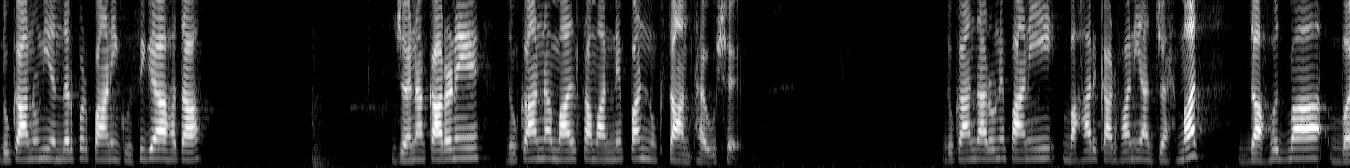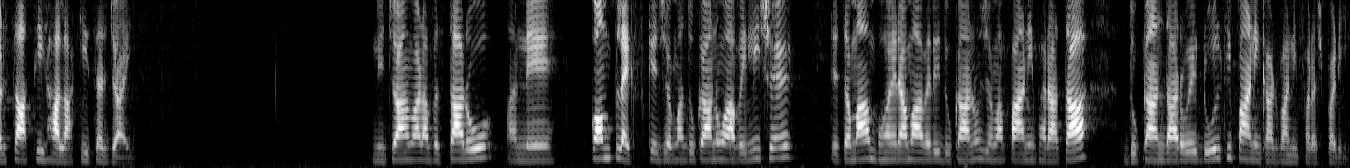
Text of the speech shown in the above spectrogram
દુકાનોની અંદર પણ પાણી ઘૂસી ગયા હતા. જેના કારણે દુકાનના માલ સામાનને પણ નુકસાન થયું છે. દુકાનદારોને પાણી બહાર કાઢવાની આ જહેમત દાહોદમાં વરસાદથી હાલાકી સર્જાઈ. નીચાણવાળા વિસ્તારો અને કોમ્પ્લેક્સ કે જેમાં દુકાનો આવેલી છે તે તમામ ભોયરામાં આવેલી દુકાનો જેમાં પાણી ભરાતા દુકાનદારોએ ડોલથી પાણી કાઢવાની ફરજ પડી.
